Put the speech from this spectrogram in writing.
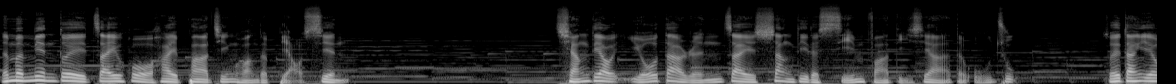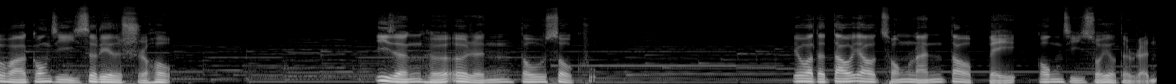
人们面对灾祸害怕惊惶的表现，强调犹大人在上帝的刑罚底下的无助。所以，当耶和华攻击以色列的时候，一人和二人都受苦。耶和华的刀要从南到北攻击所有的人。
